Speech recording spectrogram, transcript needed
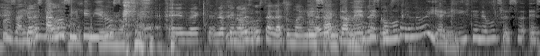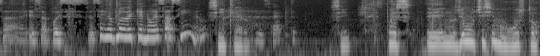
Pues ahí están los ingenieros. Exacto, lo que no les gustan las humanidades. Exactamente, ¿cómo que no? Y aquí tenemos esa, esa, esa, pues, ese ejemplo de que no es así, ¿no? Sí, claro. Exacto. Sí, pues eh, nos dio muchísimo gusto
